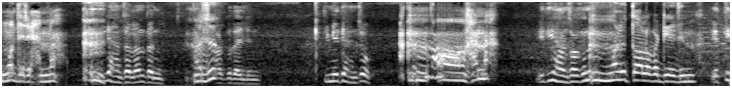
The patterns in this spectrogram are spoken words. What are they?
म धेरै खान्न। तिमीले खान्छ होला नि त नि। अर्को दाइले नि। तिमी यति खान्छौ? खान्न। यति खान्छ हुँदैन मैले तलपट्टि दिनु यति?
